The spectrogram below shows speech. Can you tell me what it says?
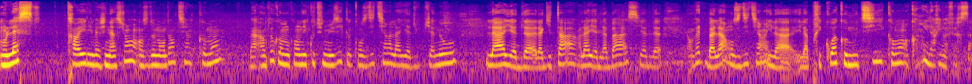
On laisse travailler l'imagination en se demandant, tiens, comment bah, Un peu comme quand on écoute une musique, qu'on se dit, tiens, là, il y a du piano, là, il y a de la, guitare, là, il y a de la basse, il y a de En fait, bah, là, on se dit, tiens, il a, il pris quoi comme outil comment, comment il arrive à faire ça?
